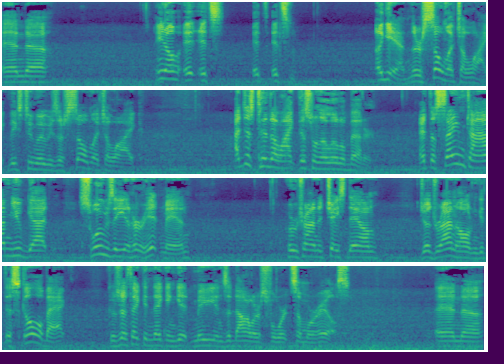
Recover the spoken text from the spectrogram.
And uh, you know, it, it's it's it's again, they're so much alike. These two movies are so much alike. I just tend to like this one a little better. At the same time, you've got Swoosie and her hitman who are trying to chase down Judge Reinhold and get this skull back because they're thinking they can get millions of dollars for it somewhere else. And uh,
